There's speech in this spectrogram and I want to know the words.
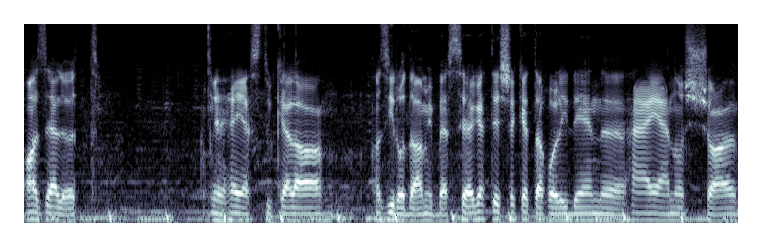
azelőtt helyeztük el a, az irodalmi beszélgetéseket, ahol idén H. Jánossal,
